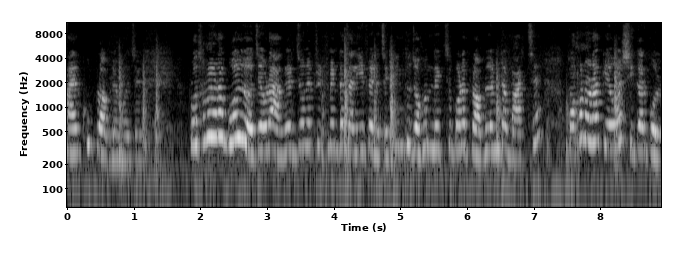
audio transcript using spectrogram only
মায়ের খুব প্রবলেম হয়েছে। প্রথমে ওরা বলল যে ওরা আগের জনের ট্রিটমেন্টটা চালিয়ে ফেলেছে, কিন্তু যখন দেখছে পরে প্রবলেমটা বাড়ছে, তখন ওরা কেউ আর স্বীকার করল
